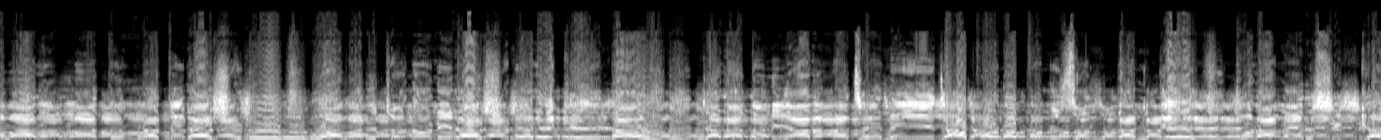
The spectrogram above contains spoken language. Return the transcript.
আমার মা তোমরা শুনো, ও আমার জননীরা শুনে রেখে নাও, যারা দুনিয়ার মাঝে সন্তানকে কোরআনের শিক্ষা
